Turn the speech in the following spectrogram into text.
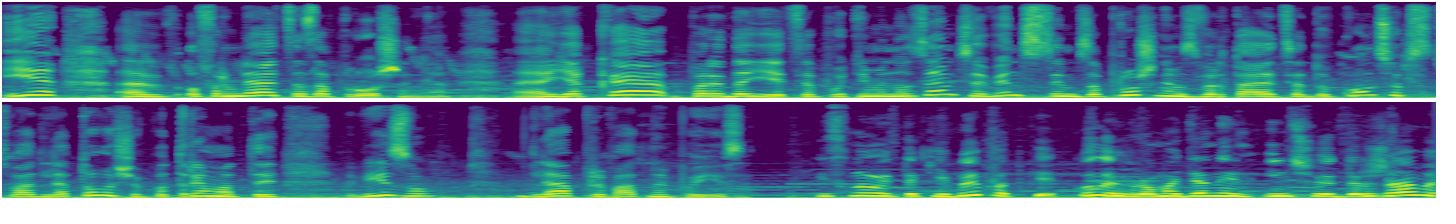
І е, оформляється запрошення, яке передається потім іноземцю. Він з цим запрошенням звертається до консульства для того, щоб отримати візу для приватної поїздки. Існують такі випадки, коли громадянин іншої держави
